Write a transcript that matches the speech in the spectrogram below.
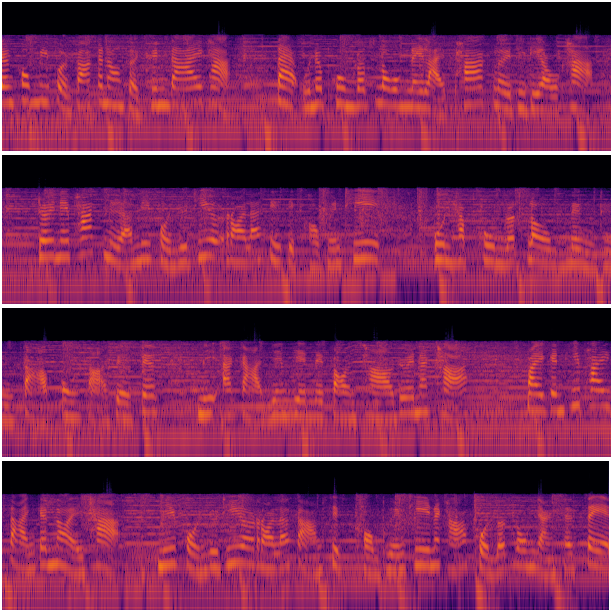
ยังคงมีฝนฟ้าขนองเกิดขึ้นได้ค่ะ แต่อุณหภูมิลดลงในหลายภาคเลยทีเดียวค่ะ โดยในภาคเหนือมีฝนอยู่ที่ร้อยละ40 ของพื้นที่ อุณหภูมิลดลง 1-3 องศาเซลเซียส มีอากาศเย็นๆในตอนเช้าด้วยนะคะ ไปกันที่ภาคอีสานกันหน่อยค่ะ มีฝนอยู่ที่ร้อยละ 30 ของพื้นที่นะคะ ฝนลดลงอย่างชัดเจน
